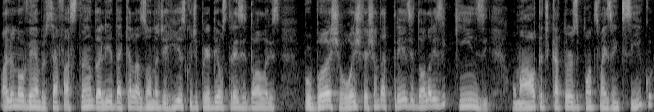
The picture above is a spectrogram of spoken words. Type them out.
Olha o novembro se afastando ali daquela zona de risco de perder os 13 dólares por bushel, hoje fechando a 13 dólares e 15, uma alta de 14 pontos mais 25,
